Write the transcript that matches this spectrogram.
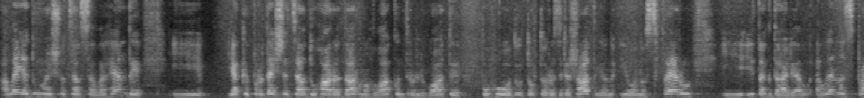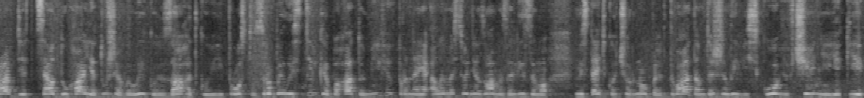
Але я думаю, що це все легенди і. Як і про те, що ця дуга радар могла контролювати погоду, тобто розряджати іоносферу і, і так далі. Але, насправді ця дуга є дуже великою загадкою і просто зробили стільки багато міфів про неї. Але ми сьогодні з вами заліземо в містечко Чорнобиль 2 там де жили військові вчені, які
